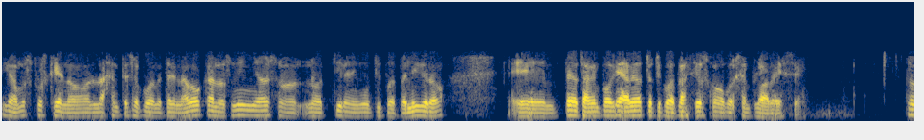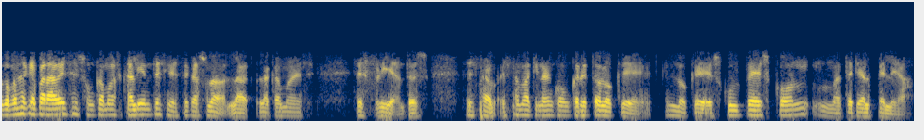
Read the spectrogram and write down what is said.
digamos, pues que no, la gente se puede meter en la boca, los niños, no, no tiene ningún tipo de peligro, eh, pero también podría haber otro tipo de plásticos como por ejemplo ABS. Lo que pasa es que para veces son camas calientes y en este caso la, la, cama es, es fría. Entonces, esta, esta máquina en concreto lo que, lo que esculpe es con material PLA.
